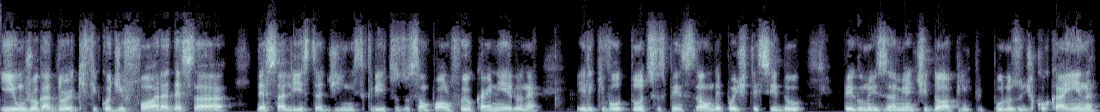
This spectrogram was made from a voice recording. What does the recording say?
E um jogador que ficou de fora dessa, dessa lista de inscritos do São Paulo foi o Carneiro, né? Ele que voltou de suspensão depois de ter sido pego no exame antidoping por uso de cocaína.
